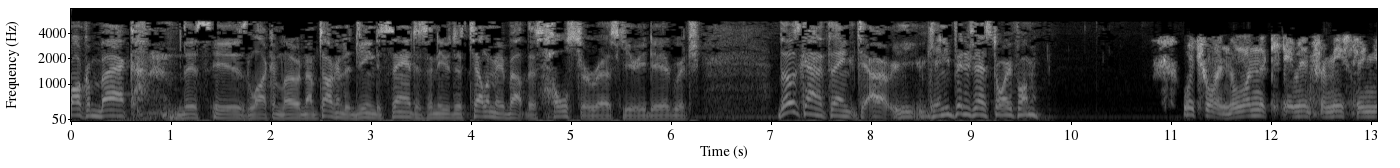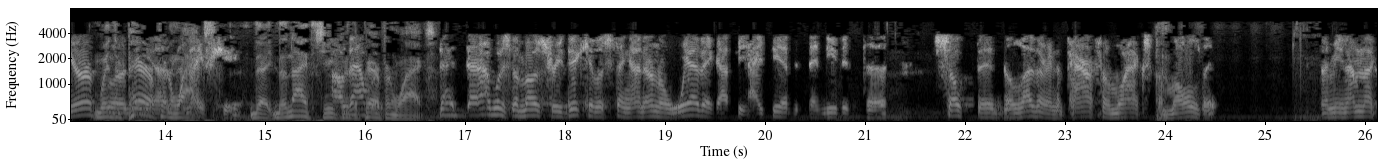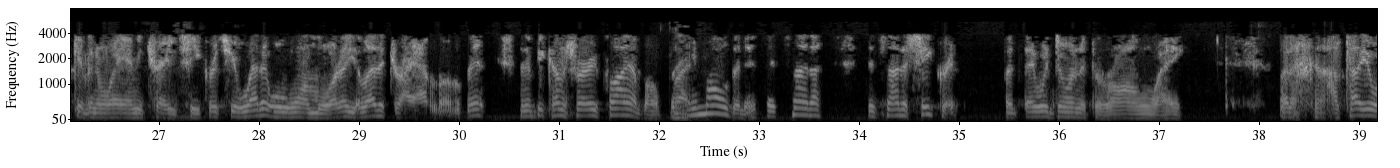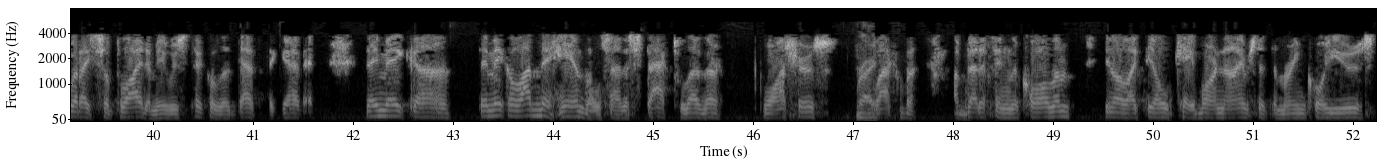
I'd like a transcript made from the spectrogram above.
Welcome back. This is Lock and Load, and I'm talking to Gene DeSantis, and he was just telling me about this holster rescue he did, which those kind of things. Uh, can you finish that story for me? Which one? The one that came in from Eastern Europe with the paraffin the, uh, wax? The knife sheath? The, the knife sheath Oh, with the paraffin was- wax. That, that was the most ridiculous thing. I don't know where they got the idea that they needed to soak the, the leather in the paraffin wax to mold it. I mean, I'm not giving away any trade secrets. You wet it with warm water, you let it dry out a little bit, and it becomes very pliable. But Right. you molded it. It's not a, it's not a secret. But they were doing it the wrong way. But I'll tell you what I supplied him. He was tickled to death to get it. They make uh they make a lot of the handles out of stacked leather washers. Right. For lack of a, a better thing to call them. You know, like the old Ka-Bar knives that the Marine Corps used,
